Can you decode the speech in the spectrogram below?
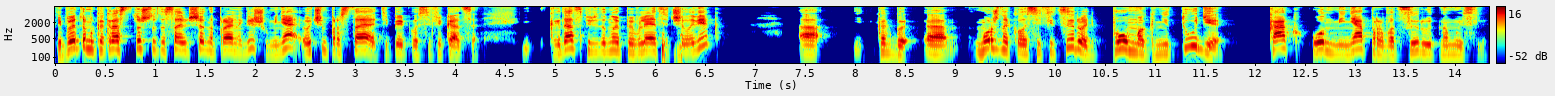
И поэтому как раз то, что ты совершенно правильно говоришь, у меня очень простая теперь классификация. Когда передо мной появляется человек, а, как бы а, можно классифицировать по магнитуде, как он меня провоцирует на мысли.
